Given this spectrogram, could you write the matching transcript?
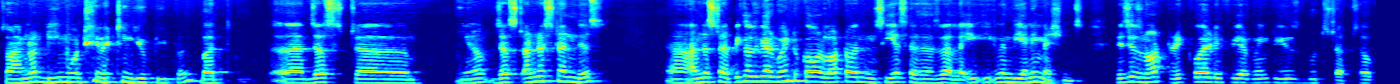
so i'm not demotivating you people but uh, just uh, you know just understand this. Uh, understand because we are going to cover a lot on css as well like even the animations which is not required if we are going to use bootstrap. So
